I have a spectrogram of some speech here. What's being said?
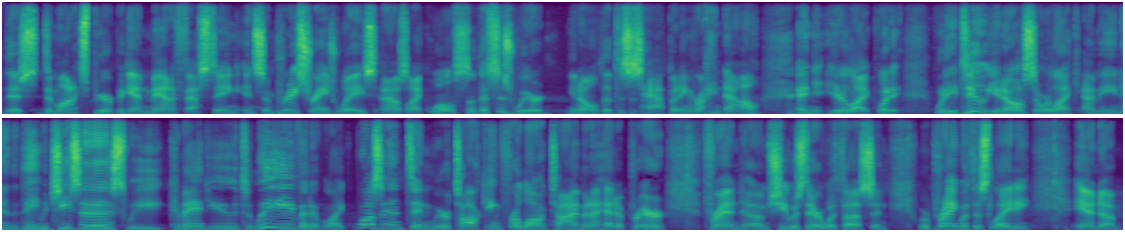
this demonic spirit began manifesting in some pretty strange ways, and I was like, well, so this is weird, you know, that this is happening right now, and you're like, what, what do you do, you know? So we're like, I mean, in the name of Jesus, we command you to leave, and it like wasn't, and we were talking for a long time, and I had a prayer friend, um, she was there with us, and we're praying with this lady. And um,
